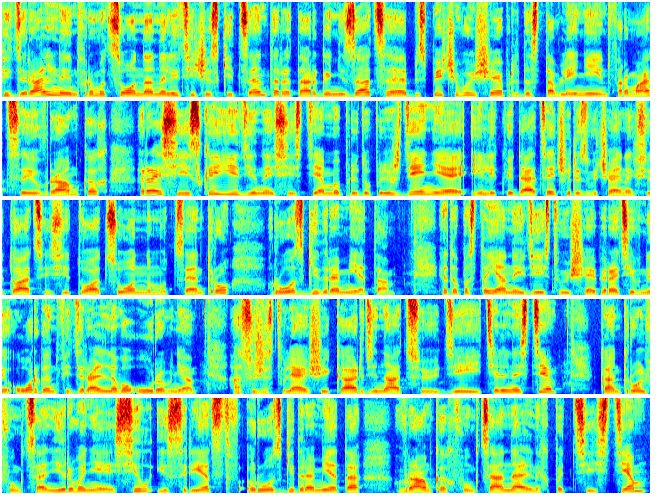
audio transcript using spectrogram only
Федеральный информационно-аналитический центр – это организация, обеспечивающая предоставление информации в рамках Российской единой системы предупреждения и ликвидации чрезвычайных ситуаций ситуационному центру Росгидромета. Это постоянный действующий оперативный орган федерального уровня, осуществляющий координацию деятельности, контроль функционирования сил и средств Росгидромета в рамках функциональных подсистем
